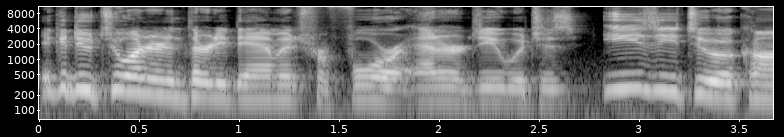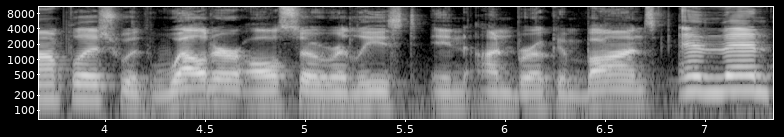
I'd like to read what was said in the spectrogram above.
It can do 230 damage for 4 energy, which is easy to accomplish with Welder also released in Unbroken Bonds, and then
